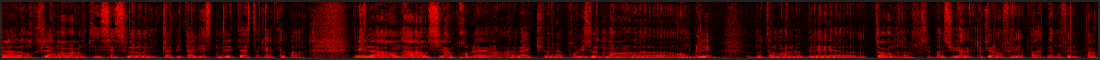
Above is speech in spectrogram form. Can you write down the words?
Alors clairement, hein, c'est- ce que le capitalisme déteste quelque part. Et là, on a aussi un problème avec euh, l'approvisionnement euh, en blé, notamment le blé euh, tendre. C'est pas celui avec lequel on fait les pâtes, mais on fait le pain.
